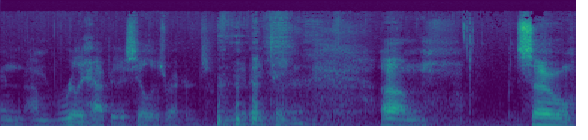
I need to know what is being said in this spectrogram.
and I'm really happy they sealed those records when we hit 18. So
